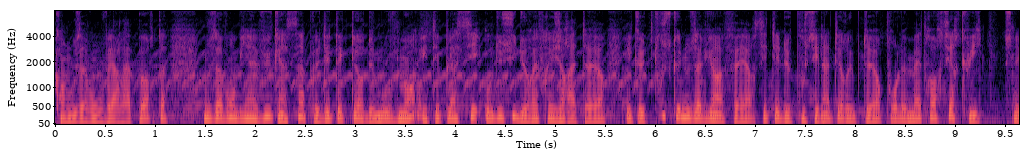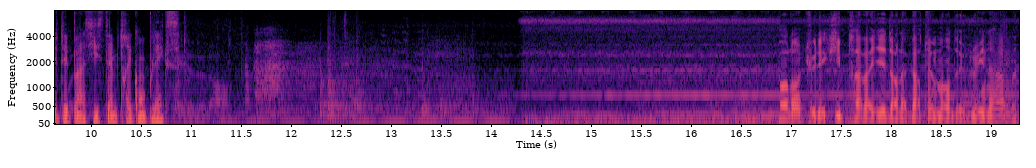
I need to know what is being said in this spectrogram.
Quand nous avons ouvert la porte, nous avons bien vu qu'un simple détecteur de mouvement était placé au-dessus du réfrigérateur et que tout ce que nous avions à faire, c'était de pousser l'interrupteur pour le mettre hors circuit. Ce n'était pas un système très complexe. Pendant que l'équipe travaillait dans l'appartement de Greenham,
